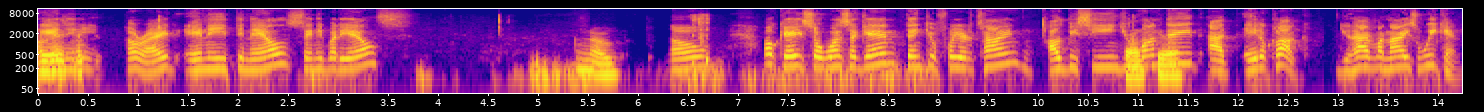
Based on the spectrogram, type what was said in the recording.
Okay, Any, thank you. All right. Anything else? Anybody else? No. No? Okay, so once again, thank you for your time. I'll be seeing you Thank you. Monday at 8 o'clock. You have a nice weekend.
